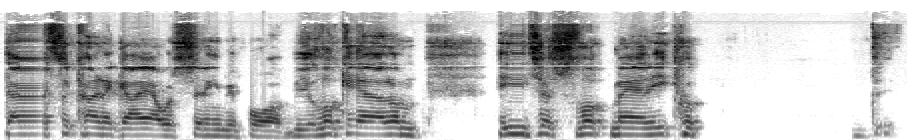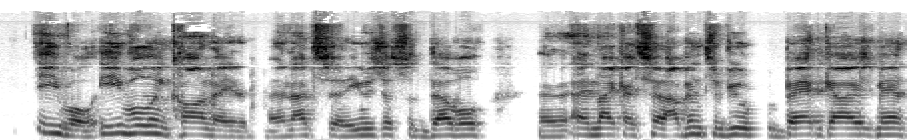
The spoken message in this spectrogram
That's the kind of guy I was sitting before. You look at him, he just looked, man. He could evil, evil incarnated, man. That's it. He was just a devil. And, and like I said, I've interviewed bad guys, man.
